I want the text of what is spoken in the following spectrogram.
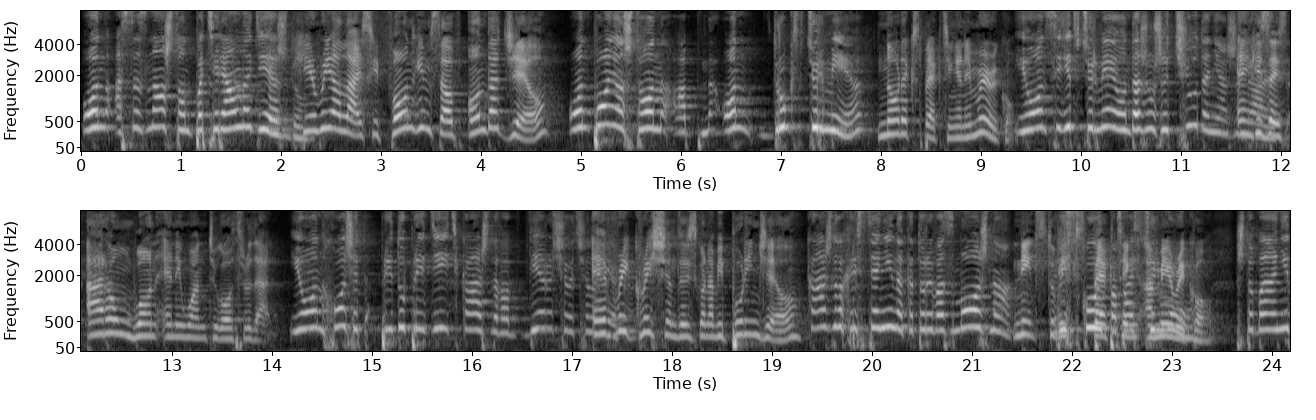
Он осознал, что он потерял надежду. He realized he found himself on that jail, Он понял, что он, он вдруг в тюрьме, not expecting any miracle. и он сидит в тюрьме, и он даже уже чуда не And he ожидает. says, I don't want anyone to go through that. И он хочет предупредить каждого верующего Every человека, Christian that is going to be put in jail каждого христианина, который, возможно, needs to be рискует expecting попасть в a тюрьму, miracle. Чтобы они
